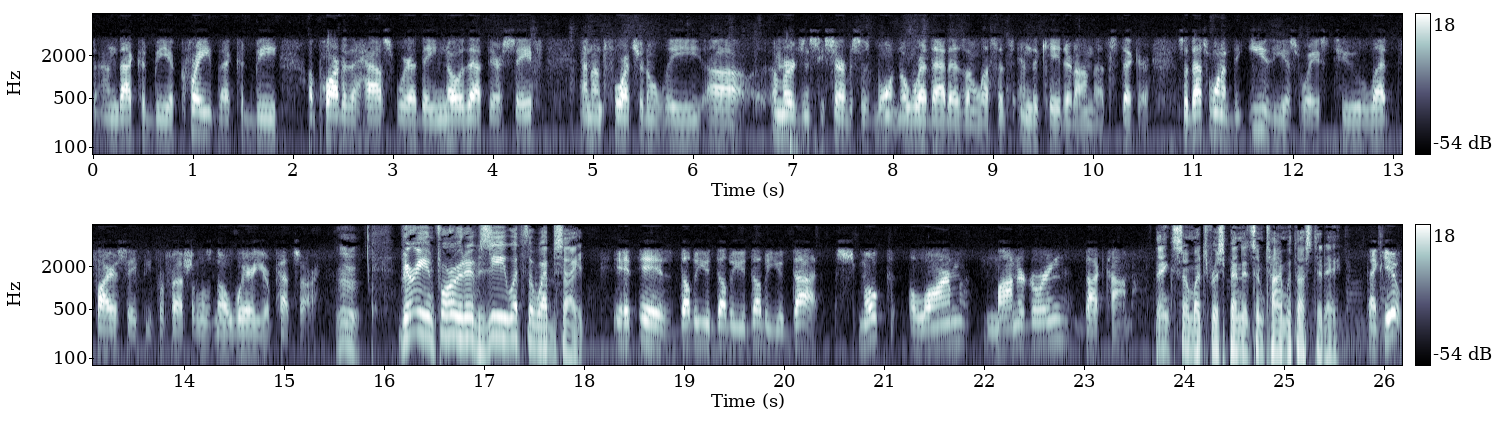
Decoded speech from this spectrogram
And that could be a crate, that could be a part of the house where they know that they're safe. And unfortunately, uh, emergency services won't know where that is unless it's indicated on that sticker. So that's one of the easiest ways to let fire safety professionals know where your pets are. Very informative. Z, what's the website? It is www.smokealarmmonitoring.com. Thanks so much for spending some time with us today. Thank you.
